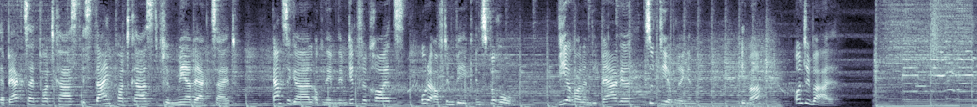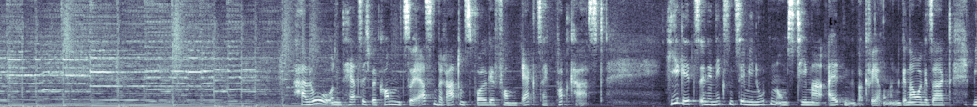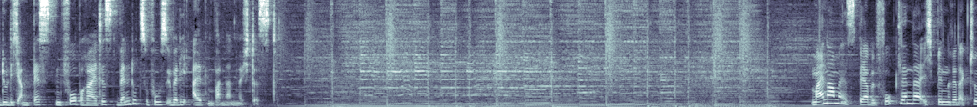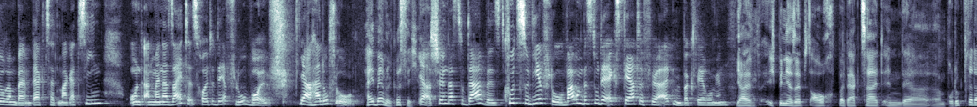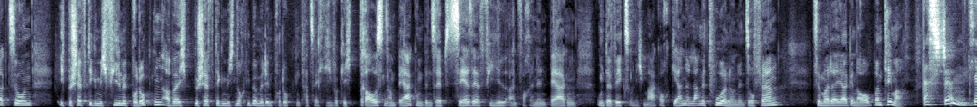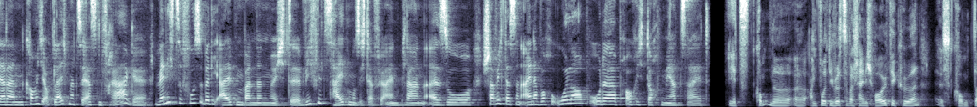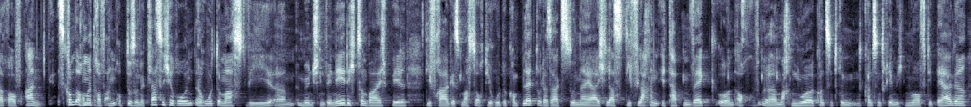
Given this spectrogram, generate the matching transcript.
Der Bergzeit-Podcast ist dein Podcast für mehr Bergzeit. Ganz egal, ob neben dem Gipfelkreuz oder auf dem Weg ins Büro. Wir wollen die Berge zu dir bringen. Immer und überall. Hallo und herzlich willkommen zur ersten Beratungsfolge vom Bergzeit-Podcast. Hier geht es in den nächsten zehn Minuten ums Thema Alpenüberquerungen. Genauer gesagt, wie du dich am besten vorbereitest, wenn du zu Fuß über die Alpen wandern möchtest. Mein Name ist Bärbel Vogtländer, ich bin Redakteurin beim Bergzeit Magazin und an meiner Seite ist heute der Flo Wolf. Ja, hallo Flo. Hi Bärbel, grüß dich. Ja, schön, dass du da bist. Kurz zu dir, Flo. Warum bist du der Experte für Alpenüberquerungen? Ja, ich bin ja selbst auch bei Bergzeit in der ähm, Produktredaktion. Ich beschäftige mich viel mit Produkten, aber ich beschäftige mich noch lieber mit den Produkten tatsächlich wirklich draußen am Berg und bin selbst sehr, sehr viel einfach in den Bergen unterwegs und ich mag auch gerne lange Touren und insofern sind wir da ja genau beim Thema. Das stimmt. Ja, dann komme ich auch gleich mal zur ersten Frage. Wenn ich zu Fuß über die Alpen wandern möchte, wie viel Zeit muss ich dafür einplanen? Also schaffe ich das in einer Woche Urlaub oder brauche ich doch mehr Zeit? Jetzt kommt eine äh, Antwort, die wirst du wahrscheinlich häufig hören. Es kommt darauf an. Es kommt auch immer darauf an, ob du so eine klassische äh, Route machst, wie ähm, München-Venedig zum Beispiel. Die Frage ist, machst du auch die Route komplett oder sagst du, naja, ich lasse die flachen Etappen weg und auch äh, mach nur, konzentriere konzentrier mich nur auf die Berge.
